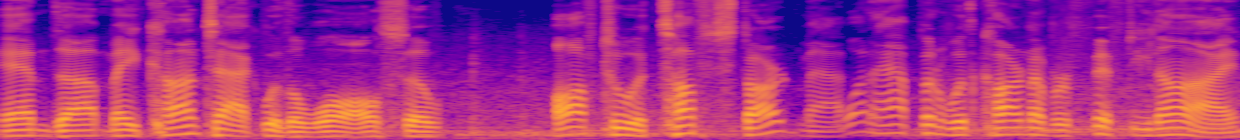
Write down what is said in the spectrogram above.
and uh, made contact with the wall. So off to a tough start, Matt. What happened with car number 59?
